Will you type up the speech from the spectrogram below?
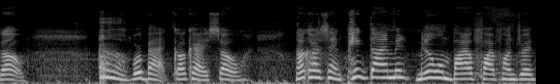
So, we're back. Okay, so, like I was saying, pink diamond, minimum buyout 500,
